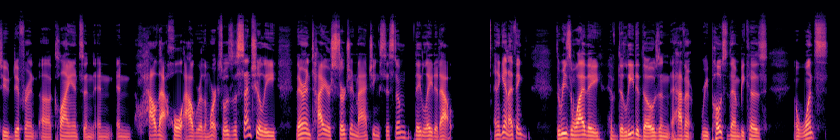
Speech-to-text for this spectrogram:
to different uh, clients, and and and how that whole algorithm works. So it was essentially their entire search and matching system. They laid it out. And again, I think the reason why they have deleted those and haven't reposted them because once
